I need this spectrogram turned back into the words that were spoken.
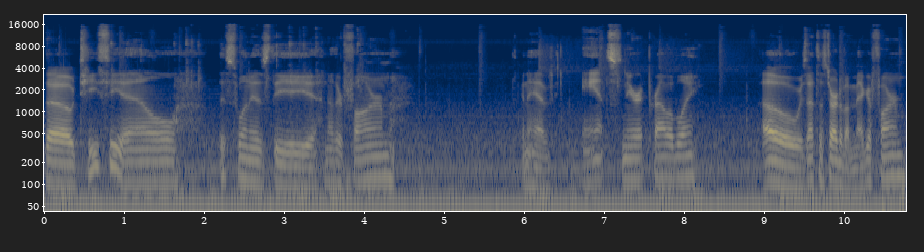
So TCL, this one is the another farm. It's gonna have ants near it probably. Oh, is that the start of a mega farm?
